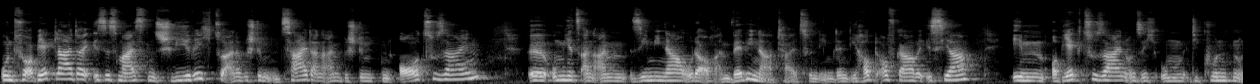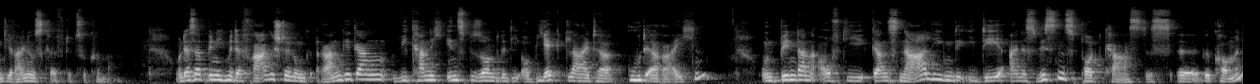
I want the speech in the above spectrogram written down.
Und für Objektleiter ist es meistens schwierig, zu einer bestimmten Zeit an einem bestimmten Ort zu sein, äh, um jetzt an einem Seminar oder auch einem Webinar teilzunehmen. Denn die Hauptaufgabe ist ja, im Objekt zu sein und sich um die Kunden und die Reinigungskräfte zu kümmern. Und deshalb bin ich mit der Fragestellung rangegangen, wie kann ich insbesondere die Objektleiter gut erreichen? Und bin dann auf die ganz naheliegende Idee eines Wissenspodcastes äh, gekommen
